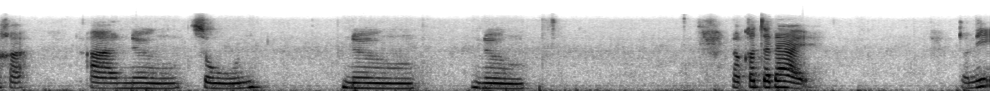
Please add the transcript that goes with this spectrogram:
นะคะ อ่าหนึ่งศูนย์หนึ่งหนึ่งแล้วก็จะได้ ตัวนี้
